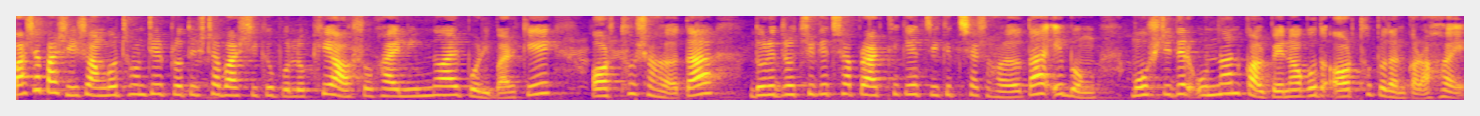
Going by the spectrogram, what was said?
পাশাপাশি সংগঠনটির প্রতিষ্ঠা বার্ষিকী উপলক্ষে অসহায় নিম্ন আয়ের পরিবারকে অর্থ সহায়তা, দরিদ্র চিকিৎসা প্রার্থীকে চিকিৎসা সহায়তা এবং মসজিদের উন্নয়ন কল্পে নগদ অর্থ প্রদান করা হয়।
